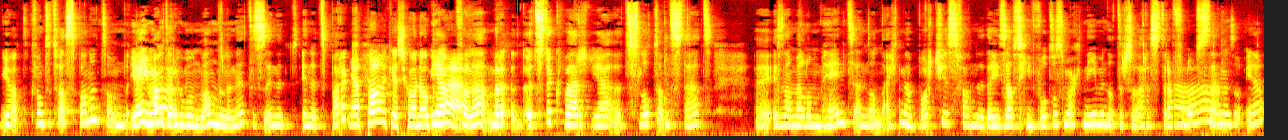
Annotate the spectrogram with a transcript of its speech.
ja, ik vond het wel spannend. Om, ja, je mag oh. daar gewoon wandelen. Hè. Het is in het, in het park. Ja, het park is gewoon openbaar. Ja, voilà. Maar het, het stuk waar ja, het slot dan staat, uh, is dan wel omheind. En dan echt met bordjes van dat je zelfs geen foto's mag nemen, dat er zware straffen oh. op staan en zo. Ja.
